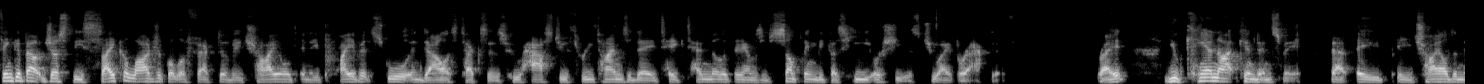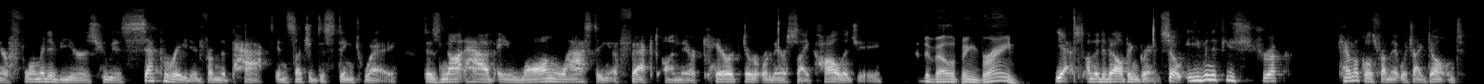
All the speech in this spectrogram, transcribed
Think about just the psychological effect of a child in a private school in Dallas, Texas, who has to three times a day take 10 milligrams of something because he or she is too hyperactive, right? You cannot convince me that a, a child in their formative years who is separated from the pact in such a distinct way does not have a long lasting effect on their character or their psychology. The developing brain. Yes, on the developing brain. So even if you struck chemicals from it, which I don't,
